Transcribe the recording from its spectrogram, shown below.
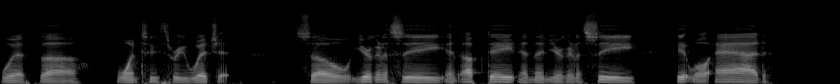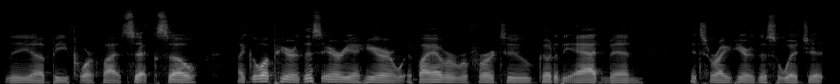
with uh, 123 widget. So you're going to see an update and then you're going to see it will add the uh, B456. So I go up here, this area here, if I ever refer to go to the admin, it's right here, this widget.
